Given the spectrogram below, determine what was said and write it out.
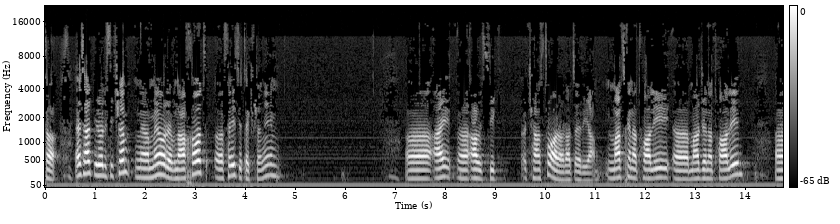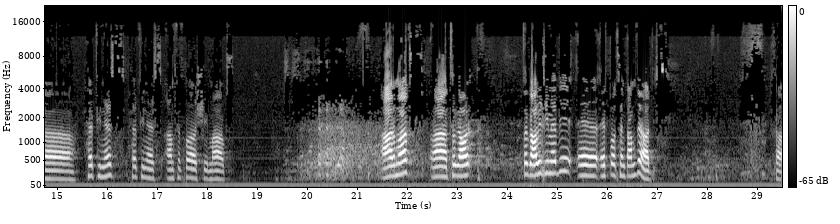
ხო. ეს არის პირველი ფიჩა. მეორე ვნახოთ face detection-ი. აი, ავიცი ჩანს თუ არა რა წერია. მარცხენა თვალი, მარჯვენა თვალი. Happiness, happiness ამ შემთხვევაში მაქვს არ მაქვს თუ თუ გავიხიმები 1%-ამდე ადის. ხა.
